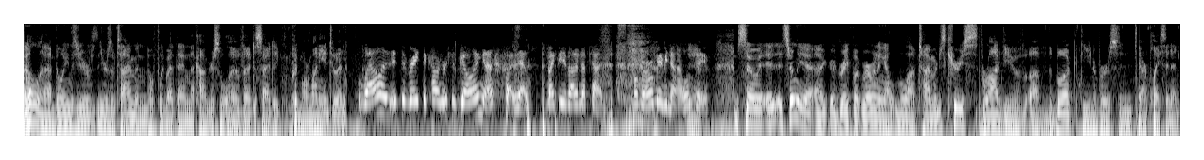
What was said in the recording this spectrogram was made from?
Well, uh, billions of years, years of time, and hopefully by then uh, Congress will have uh, decided to put more money into it. Well, at the rate that Congress is going, uh, that might be about enough time. Or maybe not. We'll yeah. see. So it, it's certainly a, a, great book. We're running out a little out of time. I'm just curious, broad view of, of the book, the universe, and our place in it.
